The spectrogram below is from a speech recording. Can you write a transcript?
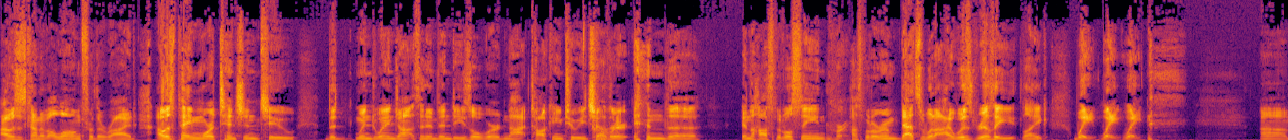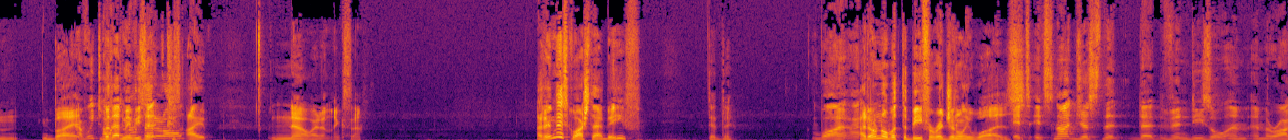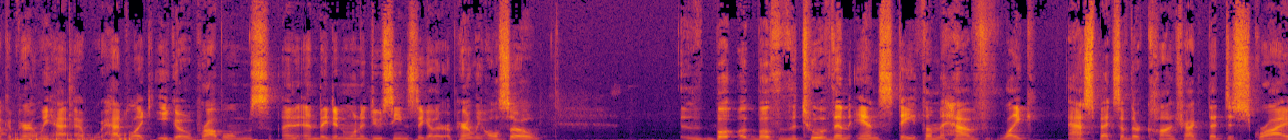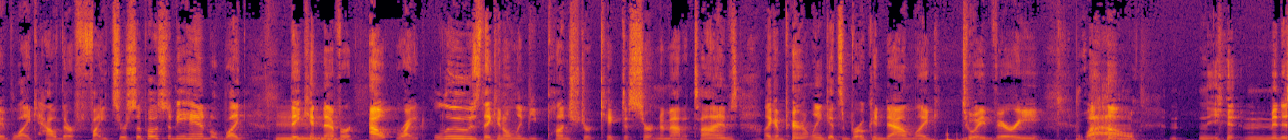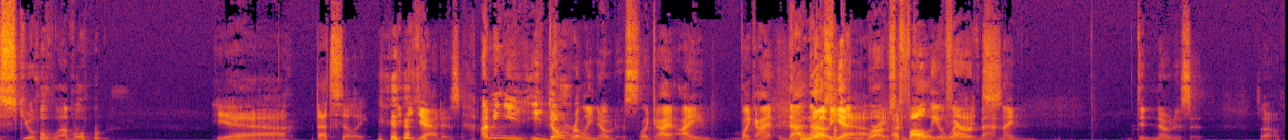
I was just kind of along for the ride. I was paying more attention to the when Dwayne Johnson and Vin Diesel were not talking to each other in the in the hospital scene, Right. hospital room. That's what I was really like. Wait, wait, wait. um, but Have we but that talked made me that because? I No, I don't think so. I think they squashed that beef. Did they? Well, I, I don't know what the beef originally was. It's it's not just that, that Vin Diesel and, and The Rock apparently had had like ego problems and, and they didn't want to do scenes together. Apparently, also bo- both of the two of them and Statham have like aspects of their contract that describe like how their fights are supposed to be handled. Like they can never outright lose. They can only be punched or kicked a certain amount of times. Like apparently, it gets broken down like to a very Wow. um, minuscule level. yeah, that's silly. yeah, it is. I mean, you, you don't really notice. Like I, I like I that, that No, was yeah, where I was I completely the aware of that, and I didn't notice it. So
